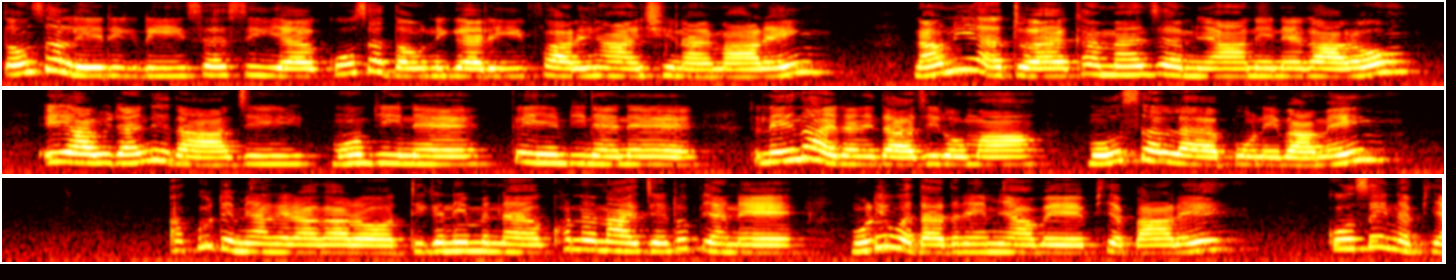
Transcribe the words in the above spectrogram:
34ဒီဂရီဆယ်စီယပ်63ဒီဂရီဖာရင်ဟိုက်ရှိနိုင်ပါတယ်။နောက်နေ့အတွက်ခံမှန်းချက်များအနေနဲ့ကတော့အေရရီတိုင်းဒေသကြီးမွန်ပြည်နယ်ကရင်ပြည်နယ်နဲ့တနင်္သာရီတိုင်းဒေသကြီးတို့မှာမိုးဆက်လက်ပိုနေပါမယ်။အခုတင်ပြခဲ့တာကတော့ဒီကနေ့မနက်9နာရီကျင်းထုတ်ပြန်တဲ့မိုးလေဝသသတင်းများပဲဖြစ်ပါတယ်။ကိုစိတ်နှပြ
